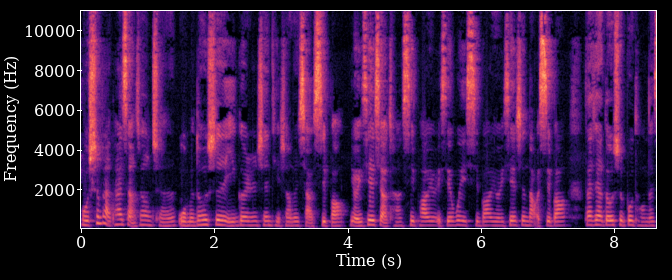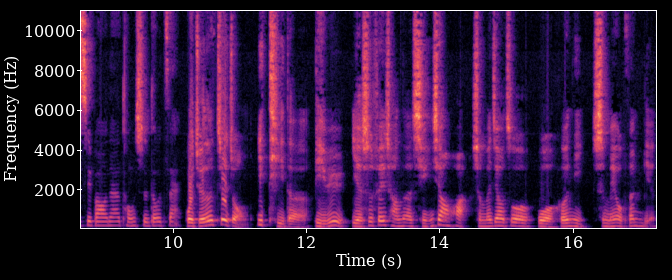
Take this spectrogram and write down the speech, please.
我是把它想象成我们都是一个人身体上的小细胞，有有一些小肠细胞，有一些胃细胞，有一些是脑细胞，大家都是不同的细胞，大家同时都在。我觉得这种一体的比喻也是非常的形象化。什么叫做我和你是没有分别的？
